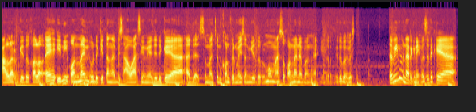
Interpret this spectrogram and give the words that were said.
alert gitu kalau eh ini online udah kita nggak bisa awasin ya. Jadi kayak ada semacam confirmation gitu mau masuk online apa enggak gitu. Itu bagus. Tapi ini menarik nih maksudnya kayak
